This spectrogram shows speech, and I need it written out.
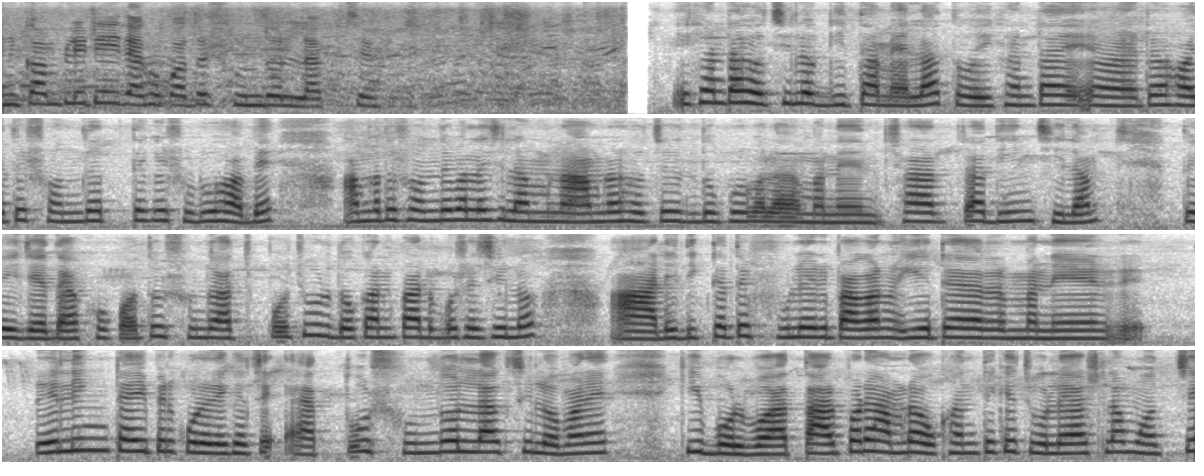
ইনকমপ্লিটেই দেখো কত সুন্দর লাগছে। এখানটা হচ্ছিল গীতা মেলা, তো এখানটায় এটা হয়তো সন্ধ্যের থেকে শুরু হবে। আমরা তো সন্ধ্যেবেলায় ছিলাম না, আমরা হচ্ছে দুপুরবেলা মানে সারাটা দিন ছিলাম। তো এই যে দেখো কত সুন্দর, আজ প্রচুর দোকানপাট বসেছিল। আর এদিকটাতে ফুলের বাগান, ইয়েটার মানে রেলিং টাইপের করে রেখেছে। এত সুন্দর লাগছিল মানে কি বলব? আর তারপরে আমরা ওখান থেকে চলে আসলাম হচ্ছে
